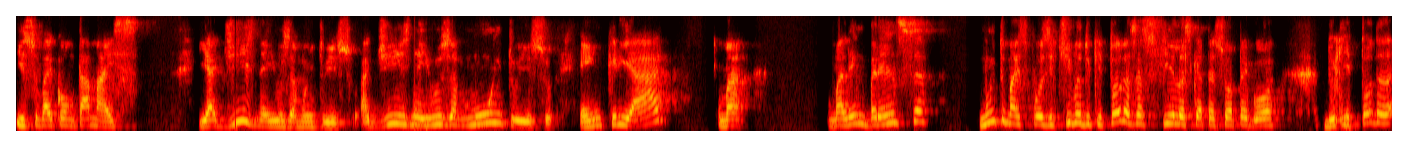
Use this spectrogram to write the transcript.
isso vai contar mais. E a Disney usa muito isso. A Disney usa muito isso em criar uma, uma lembrança muito mais positiva do que todas as filas que a pessoa pegou, do que toda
